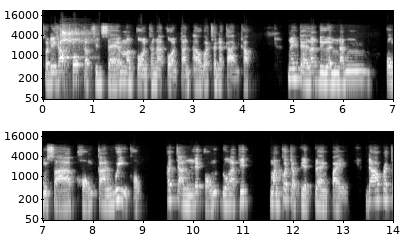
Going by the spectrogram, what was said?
สวัสดีครับ พบกับสินแสมังกรธนากรตันอาวัชนาการครับ ในแต่ละเดือนนั้นองศาของการวิ่งของพระจันทร์และของดวงอาทิตย์ มันก็จะเปลี่ยนแปลงไป ดาวประจ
